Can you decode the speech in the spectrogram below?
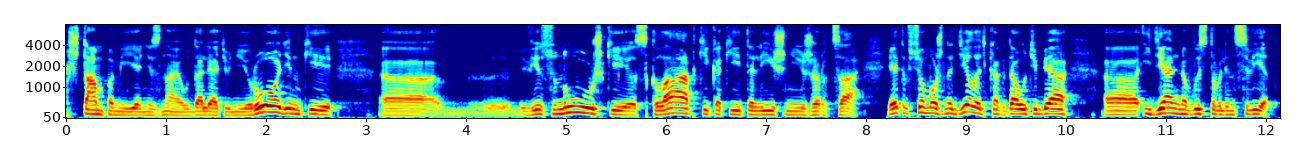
штампами, я не знаю, удалять у нее родинки, э, веснушки, складки какие-то лишние жерца. Это все можно делать, когда у тебя э, идеально выставлен свет.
